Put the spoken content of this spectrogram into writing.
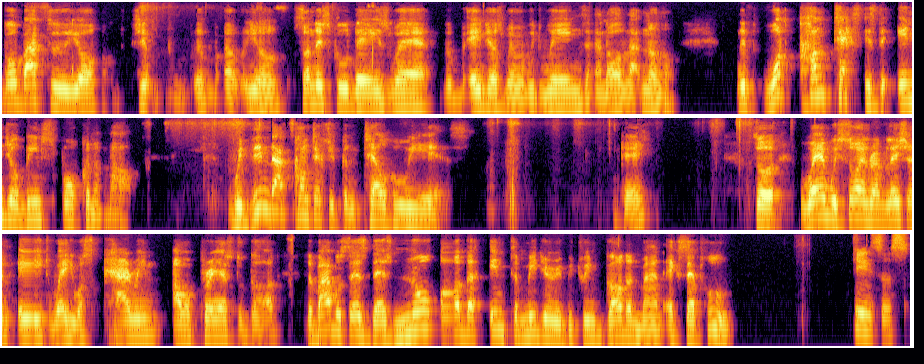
go back to your uh, you know Sunday school days where the angels were with wings and all that. No, no. What context is the angel being spoken about? Within that context, you can tell who he is. Okay. So where we saw in Revelation 8, where he was carrying our prayers to God, the Bible says there's no other intermediary between God and man except who? Jesus.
